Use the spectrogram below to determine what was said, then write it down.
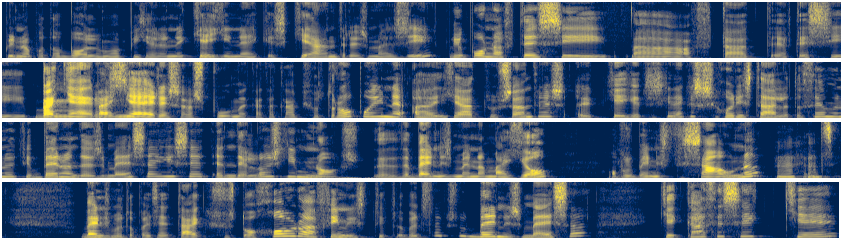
πριν από τον πόλεμο πήγαιναν και γυναίκες και άντρες μαζί. Λοιπόν αυτές οι, α, αυτά, αυτές οι μπανιέρες. μπανιέρες ας πούμε κατά κάποιο τρόπο είναι για τους άντρες ε, και για τις γυναίκες ξεχωριστά. Αλλά το θέμα είναι ότι μπαίνοντας μέσα είσαι εντελώς γυμνός. Δηλαδή δεν μπαίνεις με ένα μαγιό όπως μπαίνεις στη σαουνα έτσι. Μπαίνεις με το πετσετάκι σου στο χώρο, αφήνεις το πετσετάκι σου, μπαίνεις μέσα και κάθεσαι και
